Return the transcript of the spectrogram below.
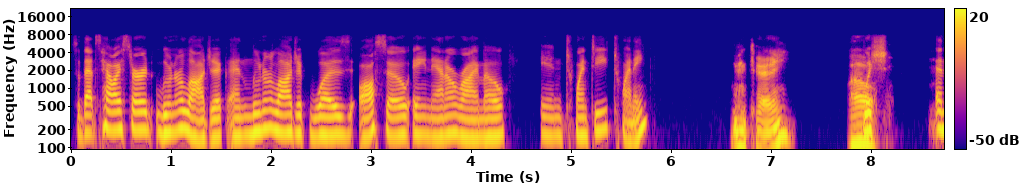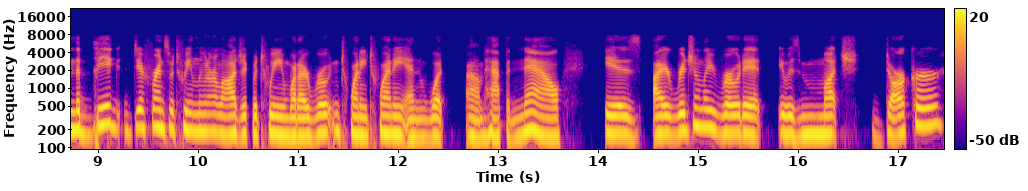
So that's how I started Lunar Logic. And Lunar Logic was also a NaNoWriMo in 2020. Okay. Wow. Which and the big difference between Lunar Logic between what I wrote in 2020 and what um, happened now is I originally wrote it, it was much darker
